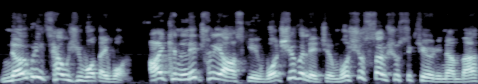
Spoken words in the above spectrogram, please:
nobody tells you what they want. I can literally ask you, what's your religion? What's your social security number?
